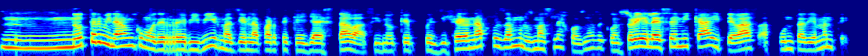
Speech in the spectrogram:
no terminaron como de revivir más bien la parte que ya estaba, sino que pues dijeron, ah, pues vámonos más lejos, ¿no? Se construye la escénica y te vas a Punta Diamante.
